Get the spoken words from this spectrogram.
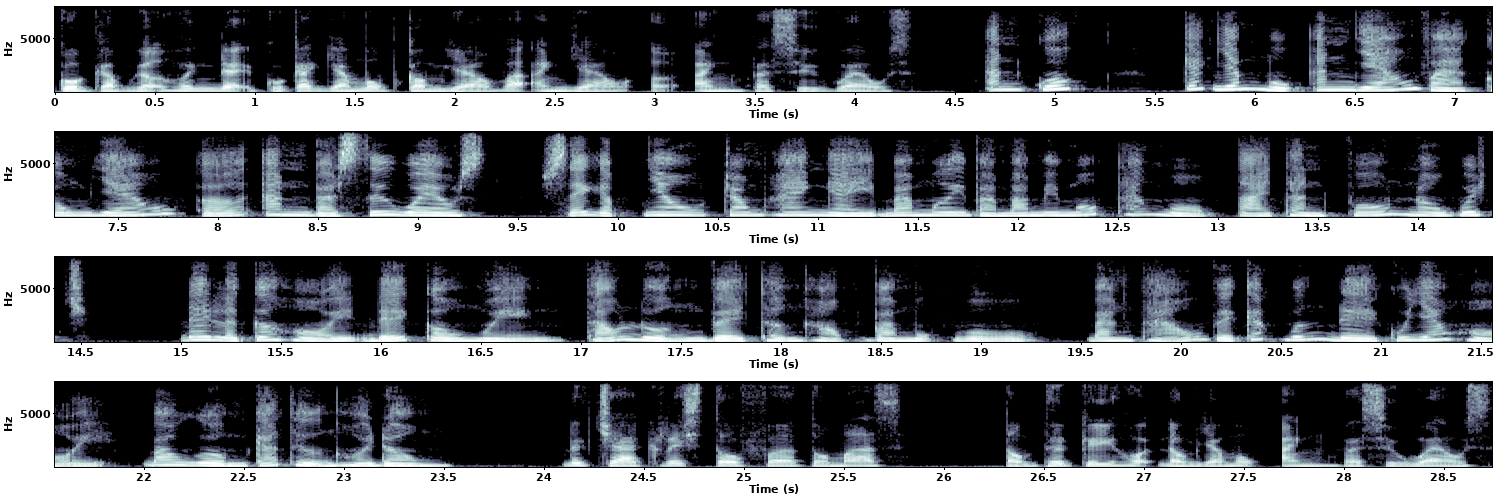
Cuộc gặp gỡ huynh đệ của các giám mục công giáo và anh giáo ở Anh và xứ Wales. Anh Quốc, các giám mục anh giáo và công giáo ở Anh và xứ Wales sẽ gặp nhau trong hai ngày 30 và 31 tháng 1 tại thành phố Norwich. Đây là cơ hội để cầu nguyện, thảo luận về thần học và mục vụ, bàn thảo về các vấn đề của giáo hội, bao gồm cả Thượng Hội đồng. Đức cha Christopher Thomas, Tổng thư ký Hội đồng Giám mục Anh và xứ Wales,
